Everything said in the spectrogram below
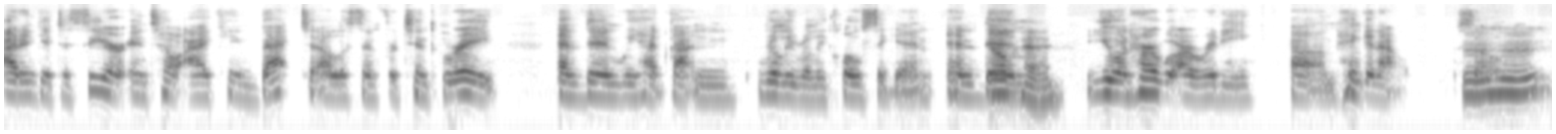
I didn't get to see her until I came back to Ellison for 10th grade. And then we had gotten really, really close again. And then Okay. you and her were already um, hanging out. So, Mhm.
